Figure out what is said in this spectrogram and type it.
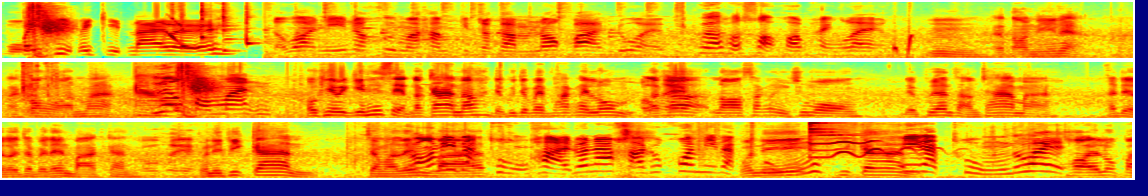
โมไปขีดไปกีดได้เลย แต่ว่าอันนี้เราคือมาทำกิจกรรมนอกบ้านด้วย เพื่อทดสอบความแข็งแรง อืม แต่ตอนนี้เนี่ยตากล้องร้อนมาก เรื่องของมัน โอเค ไปกินให้เสร็จแล้วกันเนาะ เดี๋ยวกูจะไปพักในร่ม แล้วก็รอสักหนึ่งชั่วโมง เดี๋ยวเพื่อนสามชาติมา แล้วเดี๋ยวเราจะไปเล่นบาสกัน โอเค วันนี้พี่ก้าน จะมาเล่นอ๋อมีบาแบบส ถุงขายด้วยนะคะ ทุกคนมีแบบวันถุนี้งพี่ก้าน มีแบบถุงด้วย ทอยลงไป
